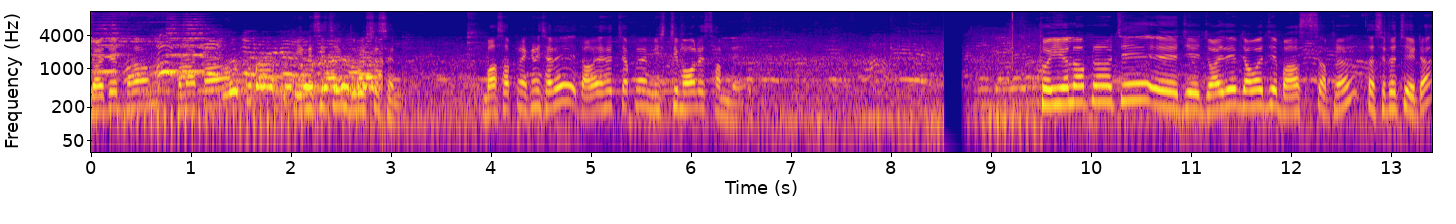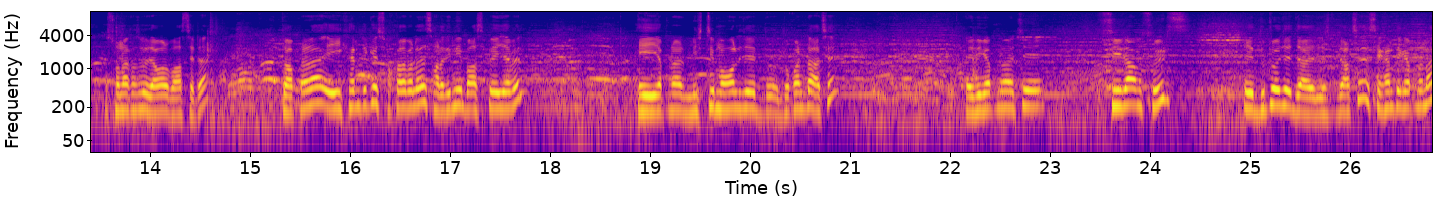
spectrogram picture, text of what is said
জয়দেব ধাম, সোনাকা এনএসএচএম দূর স্টেশন বাস আপনার এখানে ছাড়ে, দাঁড়ায় হচ্ছে আপনার মিষ্টি মহলের সামনে। তো এই হলো আপনার হচ্ছে যে জয়দেব যাওয়ার যে বাস আপনার, তা সেটা হচ্ছে এটা সোনাকাশ যাওয়ার বাস এটা। তো আপনারা এইখান থেকে সকালবেলায় সারাদিনই বাস পেয়ে যাবেন। এই আপনার মিষ্টি মহল যে দোকানটা আছে, এদিকে আপনার হচ্ছে শ্রীরাম সুইটস, এই দুটো যে আছে, সেখান থেকে আপনারা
